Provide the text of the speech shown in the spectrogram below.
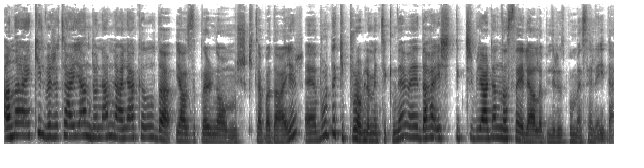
anaerkil vejeteryan dönemle alakalı da yazdıkların olmuş kitaba dair. Ee, buradaki problematik ne ve daha eşitlikçi bir yerden nasıl ele alabiliriz bu meseleyi de?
